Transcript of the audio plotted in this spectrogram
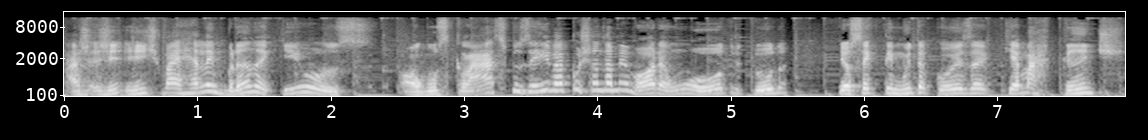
a gen- a gente vai relembrando aqui os alguns clássicos e aí vai puxando a memória, um ou outro e tudo. E eu sei que tem muita coisa que é marcante,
